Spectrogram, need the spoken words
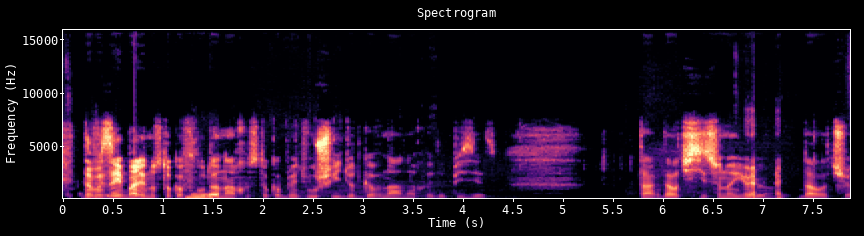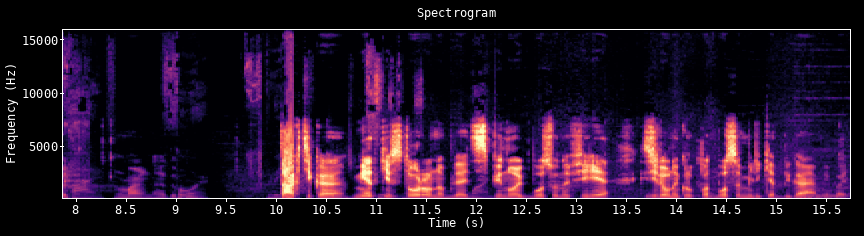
Да вы заебали, ну столько Ну флуда да. нахуй, столько, блядь, в уши идет говна нахуй, это пиздец. Так, дал частицу на Юлю, дал отчет. Нормально, я думаю. Тактика, метки в сторону, блядь, спиной к боссу на фере, зеленый круг под боссом, милики отбегаем, ебать.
